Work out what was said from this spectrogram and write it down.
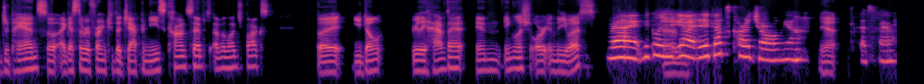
Japan. So I guess they're referring to the Japanese concept of a lunchbox, but you don't really have that in English or in the US. Right, because Um, yeah, it, that's cultural. Yeah, Yeah. that's fair.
